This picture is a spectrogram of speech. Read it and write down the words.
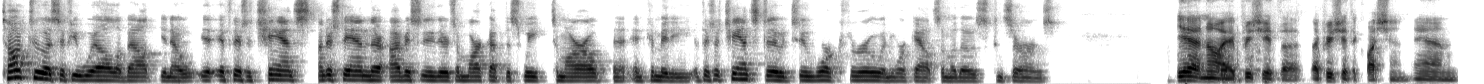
talk to us, if you will, about you know if there's a chance. Understand there obviously there's a markup this week, tomorrow in committee. If there's a chance to to work through and work out some of those concerns. Yeah, no, I appreciate the I appreciate the question, and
